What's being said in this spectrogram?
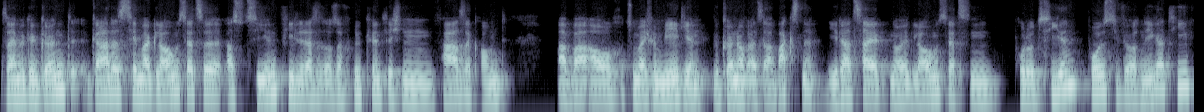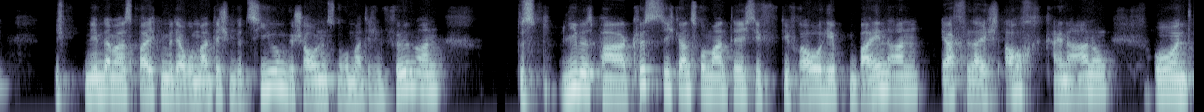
sei mir gegönnt. Gerade das Thema Glaubenssätze assoziieren viele, dass es aus der frühkindlichen Phase kommt. Aber auch zum Beispiel Medien. Wir können auch als Erwachsene jederzeit neue Glaubenssätze produzieren, positiv wie auch negativ. Ich nehme da mal das Beispiel mit der romantischen Beziehung. Wir schauen uns einen romantischen Film an. Das Liebespaar küsst sich ganz romantisch. Die, die Frau hebt ein Bein an. Er vielleicht auch, keine Ahnung. Und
